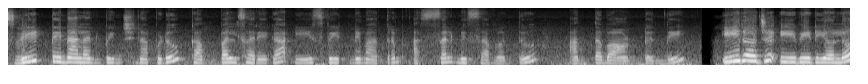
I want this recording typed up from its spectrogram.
స్వీట్ తినాలనిపించినప్పుడు కంపల్సరీగా ఈ స్వీట్ని మాత్రం అస్సలు మిస్ అవ్వద్దు. అంత బాగుంటుంది. ఈరోజు ఈ వీడియోలో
